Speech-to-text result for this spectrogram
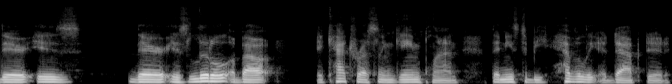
there is there is little about a catch wrestling game plan that needs to be heavily adapted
